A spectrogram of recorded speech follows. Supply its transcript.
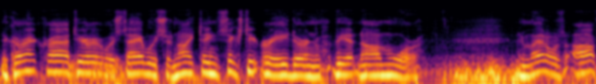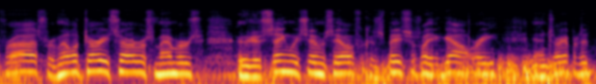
The current criteria was established in 1963 during the Vietnam War. The medal is authorized for military service members who distinguish themselves conspicuously in gallantry and intrepid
